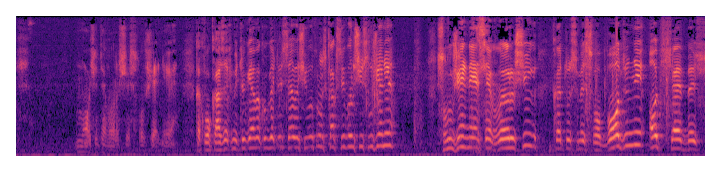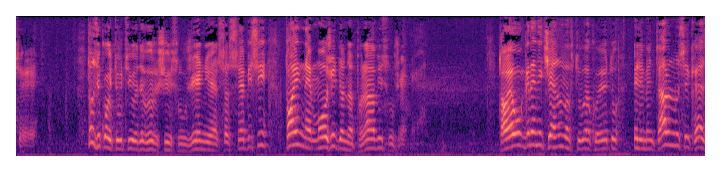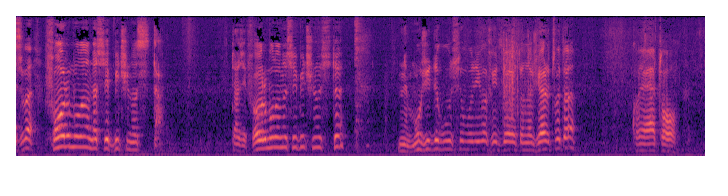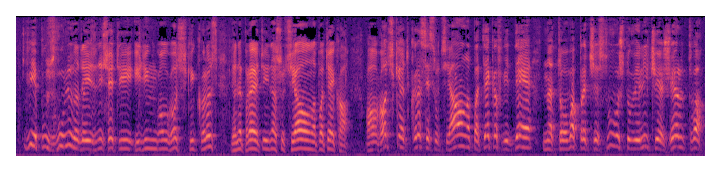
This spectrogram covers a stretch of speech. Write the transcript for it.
може да върши служение. Какво казахме тогава, когато ставаше въпрос как се върши служение? Служение се върши, като сме свободни от себе си. Този, който отива да върши служение със себе си, той не може да направи служение. Той е ограничен в това, което елементарно се казва формула на себичността. тази формула на себичността не може да го освободи в идеята на жертвата, която ви е позволила да изнесете един голготски кръст, да направите една социална пътека. Голготският кръст е социална пътека в идея на това предшествуващо величие жертва.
